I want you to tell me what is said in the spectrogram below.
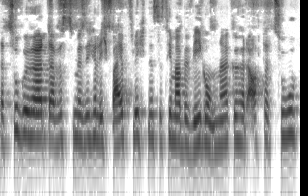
dazu gehört, da wirst du mir sicherlich beipflichten, ist das Thema Bewegung, ne? gehört auch dazu.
